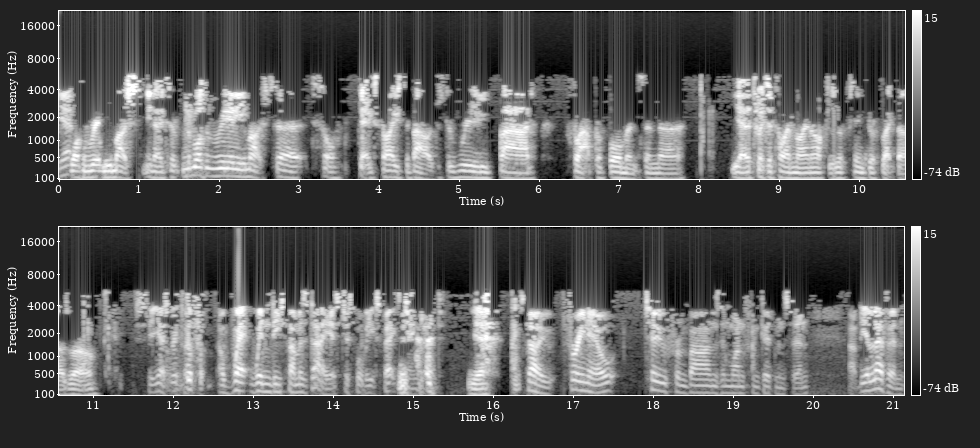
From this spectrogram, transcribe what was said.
Yeah. wasn't really much, you know, to, there wasn't really much to, to sort of get excited about. Just a really bad, flat performance, and uh, yeah, the Twitter timeline after seemed to reflect that as well. So, yes, it's a wet, windy summer's day. It's just what we expect in England. Yeah. So, 3 0, two from Barnes and one from Gudmundsson. At the 11,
